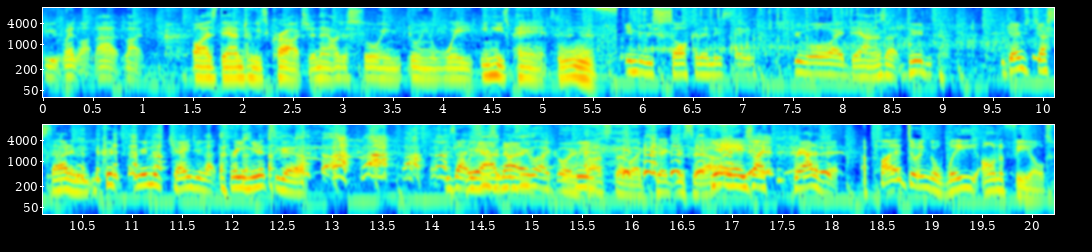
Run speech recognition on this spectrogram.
he went like that, like eyes down to his crotch, and then I just saw him doing a wee in his pants, into his sock, and then his thing dribble all the way down. I was like, dude. The game's just started. You could. You're in the change room like three minutes ago. He's like, Was yeah, he- I know. was he like, "Oi, Buster, like, check this out"? Yeah, yeah. He's like proud of it. A player doing a wee on a field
